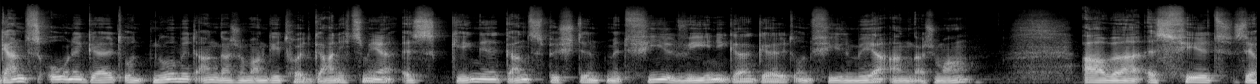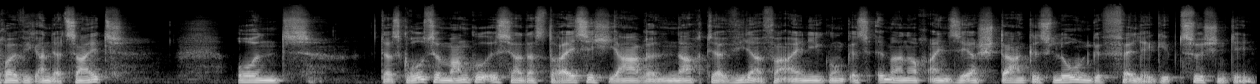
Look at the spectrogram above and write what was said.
Ganz ohne Geld und nur mit Engagement geht heute gar nichts mehr. Es ginge ganz bestimmt mit viel weniger Geld und viel mehr Engagement. Aber es fehlt sehr häufig an der Zeit und das große Manko ist ja, dass 30 Jahre nach der Wiedervereinigung es immer noch ein sehr starkes Lohngefälle gibt zwischen den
